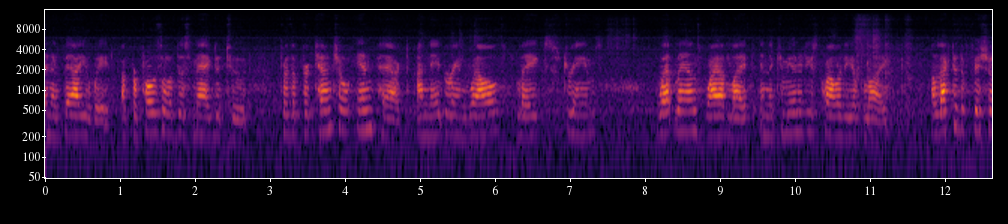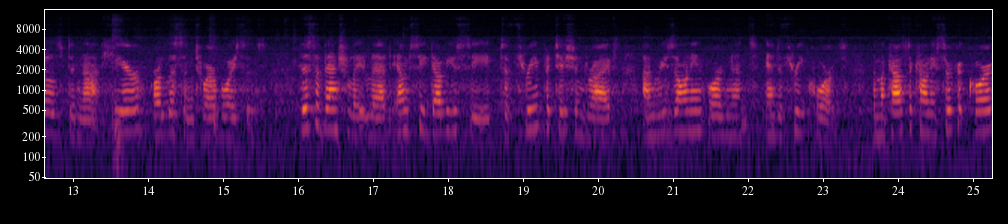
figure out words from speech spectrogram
and evaluate a proposal of this magnitude for the potential impact on neighboring wells, lakes, streams, wetlands, wildlife, and the community's quality of life. Elected officials did not hear or listen to our voices. This eventually led MCWC to three petition drives on rezoning ordinance and to three courts the Mecosta County Circuit Court,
